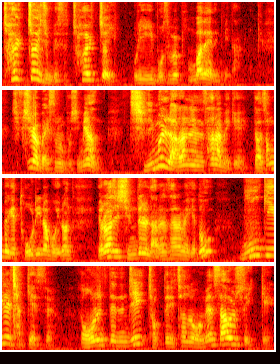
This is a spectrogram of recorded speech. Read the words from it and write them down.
철저히 준비했어요. 철저히 우리 이 모습을 본받아야 됩니다. 17절 말씀을 보시면 짐을 나르는 사람에게 그러니까 성벽에 돌이나 뭐 이런 여러 가지 짐들을 나르는 사람에게도 무기를 잡게 했어요. 그러니까 어느 때든지 적들이 쳐들어오면 싸울 수 있게.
